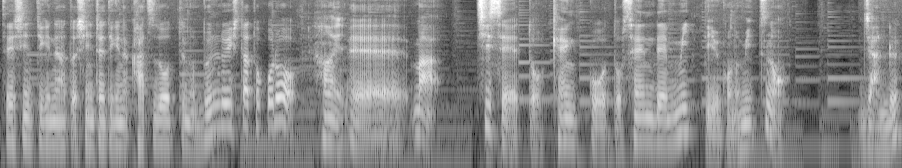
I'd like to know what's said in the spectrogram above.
精神的なあと身体的な活動っていうのを分類したところ、はい。えー、まあ知性と健康と洗練味っていうこの3つのジャンルに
